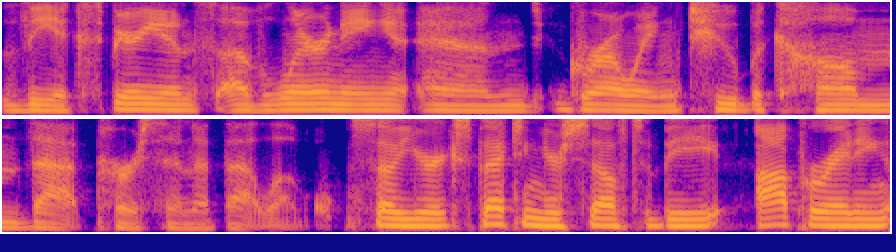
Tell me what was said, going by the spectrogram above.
the experience of learning and growing to become that person at that level. So you're expecting yourself to be operating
